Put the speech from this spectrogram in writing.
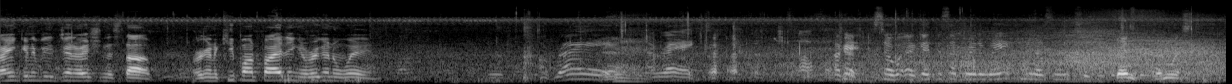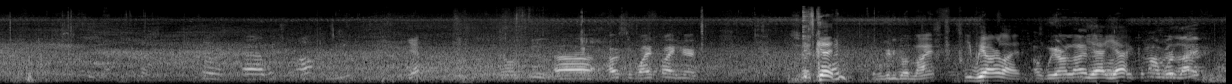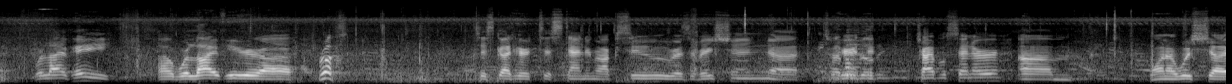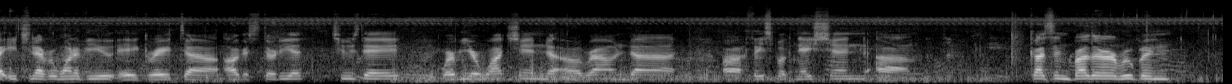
I ain't gonna be the generation to stop. We're gonna keep on fighting and we're gonna win. All right. All right. Okay, so uh, get this up right away. Who has the- Ben, Ben West. So, uh, which, all three? Uh, how's the Wi-Fi here? It's good. We're gonna go live. We are live. Oh, we are live. Yeah, okay, yeah. Come on, we're live. We're live. Hey, uh, we're live here. Uh, Brooks. Just got here to Standing Rock Sioux Reservation. Uh, Tribal here at building. the Tribal Center. Um, Want to wish uh, each and every one of you a great uh, August 30th, Tuesday, wherever you're watching uh, around uh, Facebook Nation. Um, cousin, brother, Ruben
